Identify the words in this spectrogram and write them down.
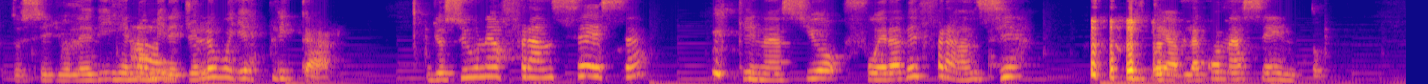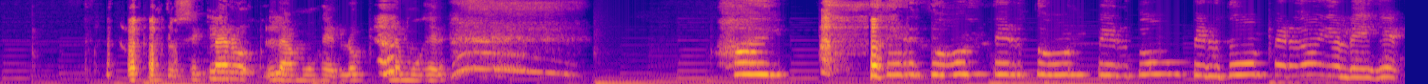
Entonces yo le dije, no, mire, yo le voy a explicar. Yo soy una francesa que nació fuera de Francia y que habla con acento. Entonces, claro, la mujer, la mujer, ay, perdón, perdón, perdón, perdón, perdón. Yo le dije,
